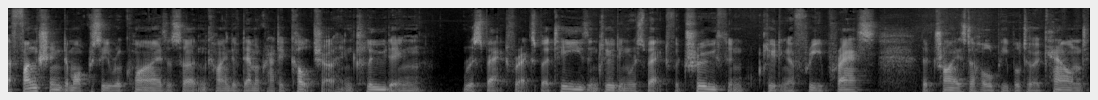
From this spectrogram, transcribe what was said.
a functioning democracy requires a certain kind of democratic culture, including respect for expertise, including respect for truth, including a free press that tries to hold people to account.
